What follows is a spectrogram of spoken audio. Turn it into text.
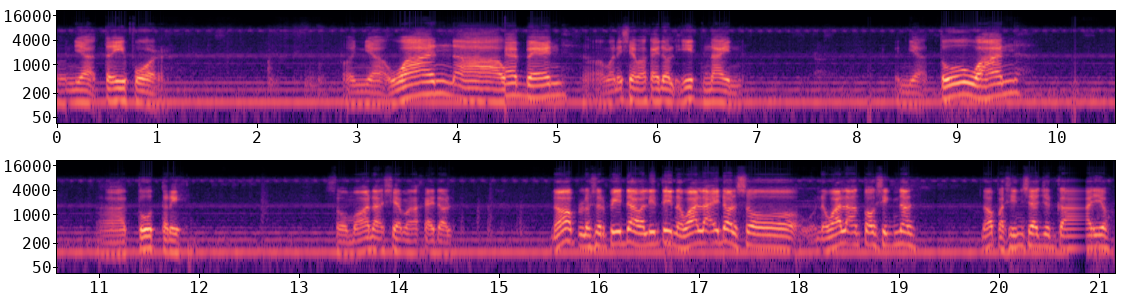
unya 3 4. Unya 1 uh, 7 uh, mani siya mga kaidol 8 9. Unya 2 1 uh, 2 3. So, na siya mga ka-idol. No, plus Pida, Valentin, nawala idol. So, nawala ang tuwang signal. No, pasensya jud kaayo.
